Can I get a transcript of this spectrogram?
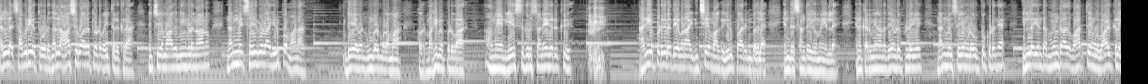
நல்ல சௌரியத்தோடு நல்ல ஆசிர்வாதத்தோடு வைத்திருக்கிறார். நிச்சயமாக நீங்களும் நானும் நன்மை செய்கிறவர்களா இருப்போமானால் தேவன் உங்கள் மூலமா அவர் மகிமைப்படுவார். ஆமேன். இயேசு கிறிஸ்து அநேகருக்கு அறியப்படுகிற தேவனாய் நிச்சயமாக இருப்பார் என்பதுல எந்த சந்தேகமே இல்லை. எனக்கு அருமையான தேவனுடைய பிள்ளையே நன்மை செய்ய உங்களை ஒப்பு கொடுங்க இல்லை என்ற மூன்றாவது வார்த்தை உங்க வாழ்க்கையில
